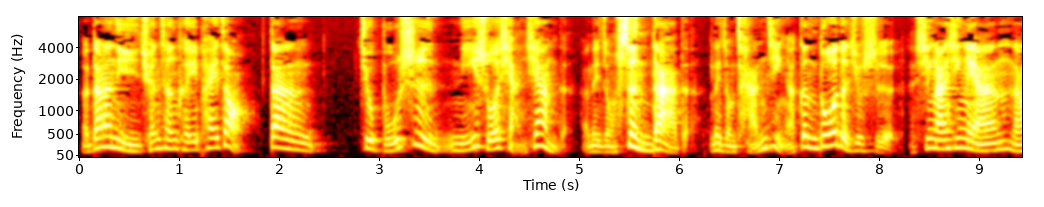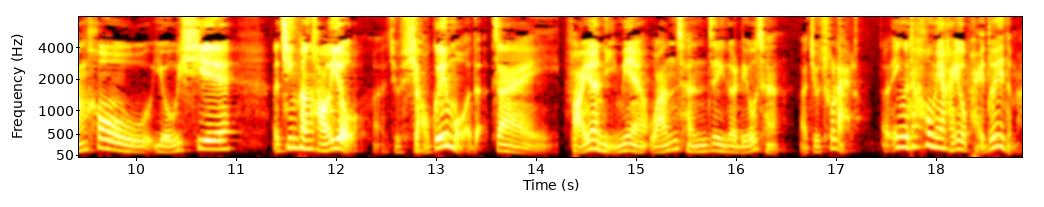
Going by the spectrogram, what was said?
呃，当然你全程可以拍照，但。就不是你所想象的那种盛大的那种场景啊，更多的就是新郎新娘，然后有一些呃亲朋好友啊，就小规模的在法院里面完成这个流程啊，就出来了。呃，因为他后面还有排队的嘛。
